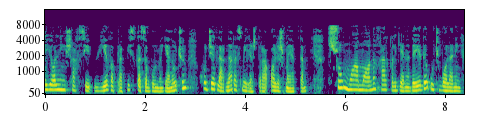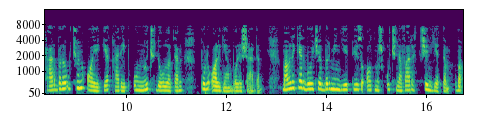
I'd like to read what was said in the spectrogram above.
ayolning shaxsiy uyi va propiskasi bo'lmagani uchun hujjatlarni rasmiylashtira olishmayapti. Shu muammoni hal qilganida edi uch bolaning har biri uchun oyiga qariyb o'n uch dollardan pul olgan bo'lishardi. Mamlakat bo'yicha bir ming yetti yuz oltmish uch nafar chin yetim va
